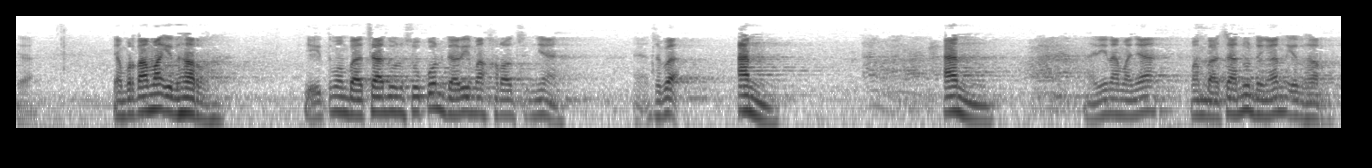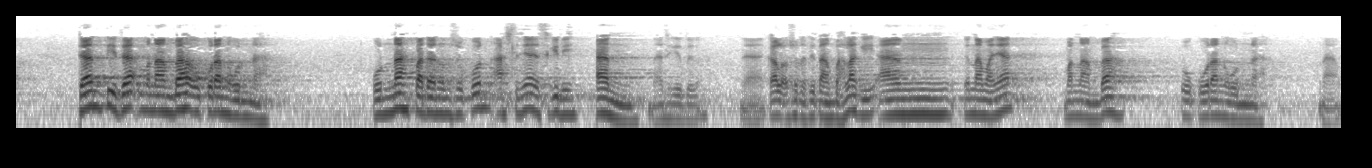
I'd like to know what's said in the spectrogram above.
Ya. Yang pertama idhar, yaitu membaca nun sukun dari makhrajnya. Ya, coba an, an. Nah, ini namanya membaca nun dengan idhar dan tidak menambah ukuran gunnah. Gunnah pada nun sukun aslinya segini, an. Nah, segitu. Nah, kalau sudah ditambah lagi an itu namanya menambah ukuran gunnah. Nah,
